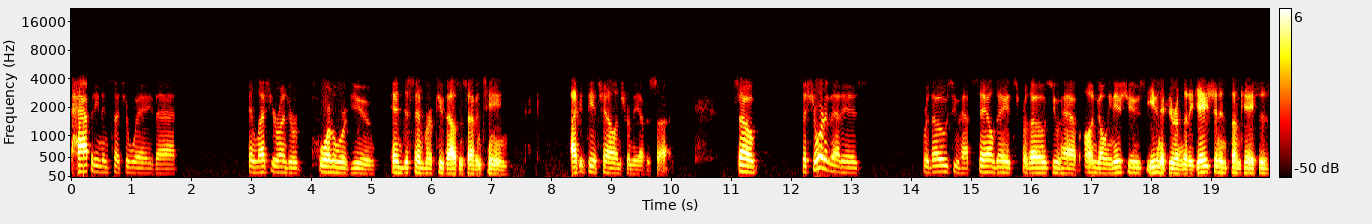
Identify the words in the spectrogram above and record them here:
happening in such a way that unless you're under formal review in December of 2017, I can see a challenge from the other side. So the short of that is for those who have sale dates, for those who have ongoing issues, even if you're in litigation in some cases.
